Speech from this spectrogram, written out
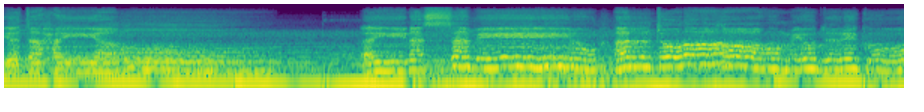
يتحيرون؟ أين السبيل؟ هل تراهم يدركون؟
